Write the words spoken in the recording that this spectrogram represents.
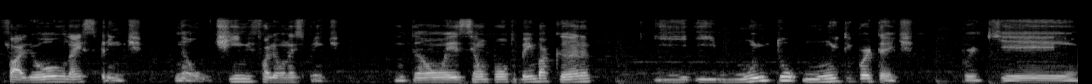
falhou na sprint. Não, o time falhou na sprint. Então, esse é um ponto bem bacana e, e muito, muito importante porque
